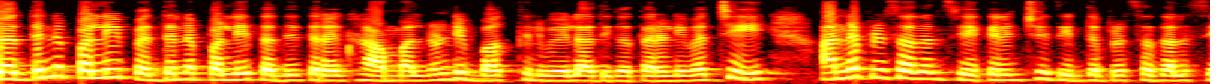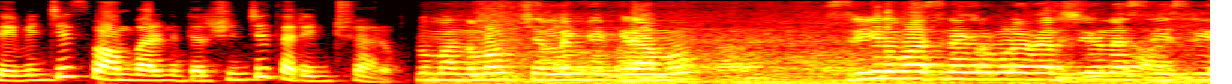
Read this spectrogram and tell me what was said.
గద్దెనపల్లి పెద్దనపల్లి తదితర గ్రామాల నుండి భక్తులు వేలాదిగా తరలివచ్చి అన్నప్రసాదం స్వీకరించి తీర్థప్రసాదాలు సేవించి స్వామివారిని దర్శించి తరించారు. మండలం చిల్లంగి గ్రామం. శ్రీనివాస నగరంలో వెలసి ఉన్న శ్రీ శ్రీ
